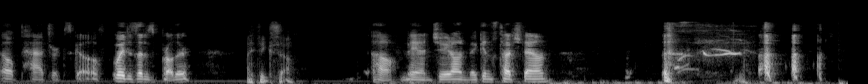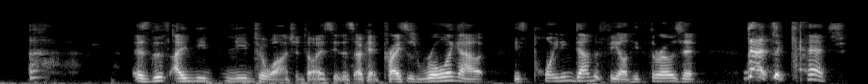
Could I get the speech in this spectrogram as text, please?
Oh, Patrick Skov. Wait, is that his brother? I think so. Oh man, Jaydon Mickens touchdown. is this? I need need to watch until I see this. Okay, Price is rolling out. He's pointing down the field. He throws it. That's a catch.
